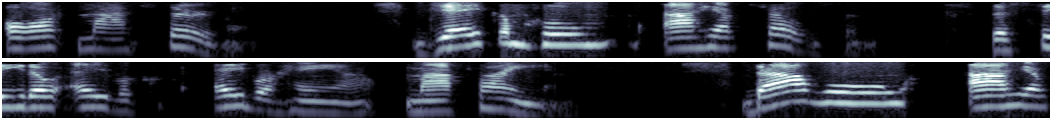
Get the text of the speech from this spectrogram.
art my servant, Jacob whom I have chosen, the seed of Abraham, my friend. Thou whom I have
